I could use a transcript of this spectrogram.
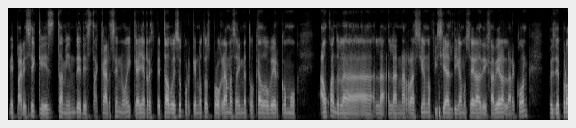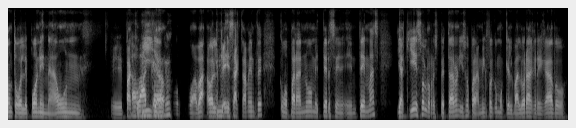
me parece que es también de destacarse, ¿no? Y que hayan respetado eso, porque en otros programas a mí me ha tocado ver cómo, aun cuando la, la, narración oficial, digamos, era de Javier Alarcón, pues de pronto le ponen a un eh, Paco Villa o, a, exactamente, como para no meterse en temas. Y aquí eso lo respetaron y eso para mí fue como que el valor agregado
